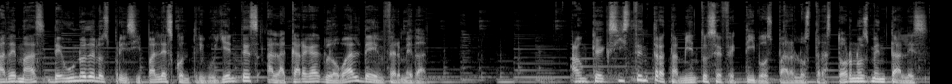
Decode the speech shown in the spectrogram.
además de uno de los principales contribuyentes a la carga global de enfermedad. Aunque existen tratamientos efectivos para los trastornos mentales,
